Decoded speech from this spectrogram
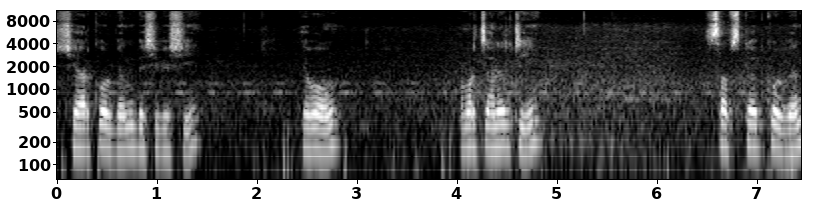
শেয়ার করবেন বেশি বেশি। এবং আমার চ্যানেলটি সাবস্ক্রাইব করবেন।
